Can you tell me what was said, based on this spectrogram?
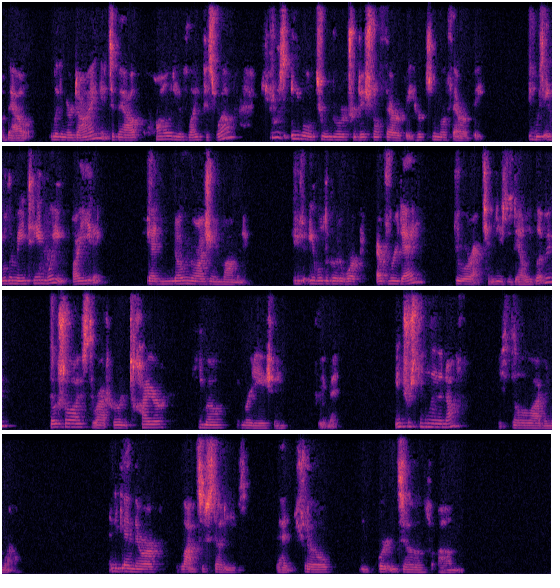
about living or dying. It's about quality of life as well. She was able to endure traditional therapy, her chemotherapy. She was able to maintain weight by eating. She had no nausea and vomiting. She was able to go to work every day, do her activities of daily living, socialize throughout her entire chemo and radiation treatment. Interestingly enough, she's still alive and well. And again, there are lots of studies that show the importance of um,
